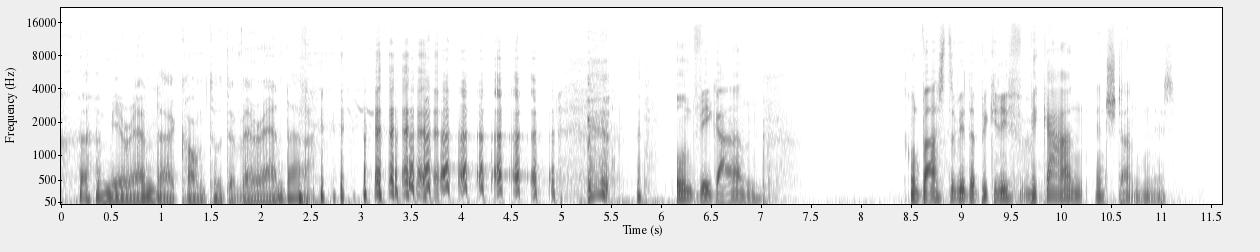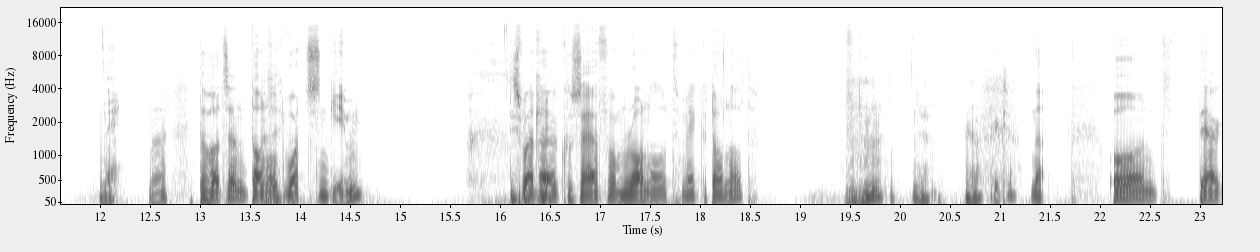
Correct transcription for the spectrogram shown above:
Miranda, come to the veranda. Und vegan. Und weißt du, wie der Begriff vegan entstanden ist? Nee. Ne? Da hat es einen Donald Watson gegeben. Das war Okay. der Cousin vom Ronald McDonald. Mhm. Ja, ja, eh klar. Und der,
